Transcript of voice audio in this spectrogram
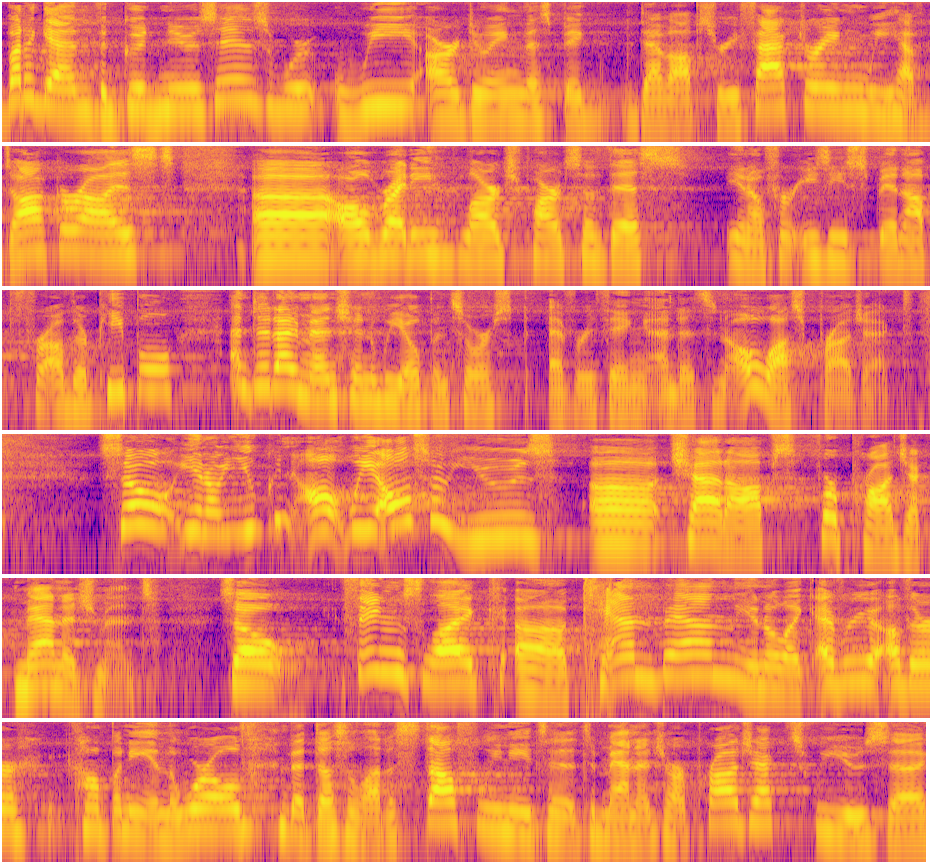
But again, the good news is we're, we are doing this big DevOps refactoring. We have Dockerized uh, already large parts of this, you know, for easy spin up for other people. And did I mention we open sourced everything and it's an OWASP project. So, you know, you can all, we also use uh, ChatOps for project management. So things like uh, Kanban, you know, like every other company in the world that does a lot of stuff, we need to, to manage our projects. We use uh,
